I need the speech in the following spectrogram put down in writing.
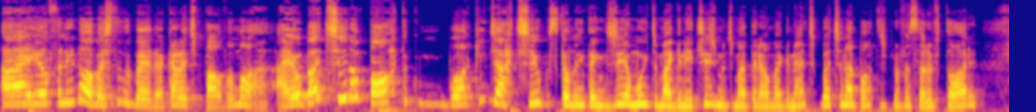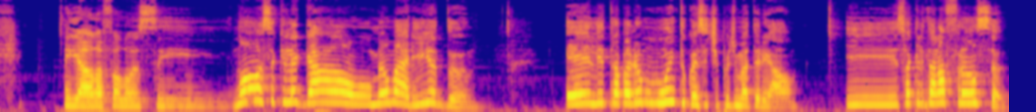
Aí eu falei, não, mas tudo bem, né? Cara de pau, vamos lá. Aí eu bati na porta com um bloquinho de artigos que eu não entendia muito de magnetismo, de material magnético. Bati na porta de professora Vitória. E ela falou assim: Nossa, que legal! O meu marido, ele trabalhou muito com esse tipo de material. E só que ele tá na França.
